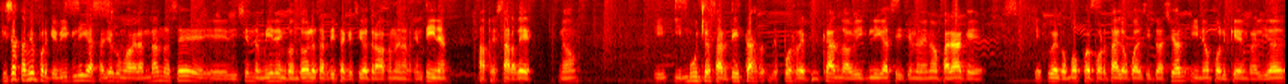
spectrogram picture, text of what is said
quizás también porque Big Liga salió como agrandándose, diciendo, miren, con todos los artistas que sigo trabajando en Argentina, a pesar de, ¿no? Y, y muchos artistas después replicando a Big Ligas y diciéndole, no, pará, que, estuve con vos fue por tal o cual situación y no porque en realidad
